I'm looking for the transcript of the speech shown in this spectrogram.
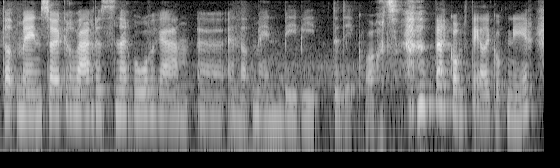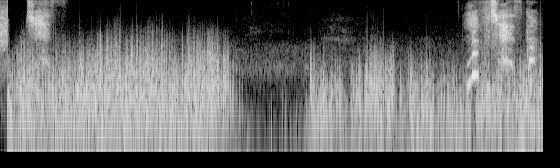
dat mijn suikerwaardes naar boven gaan. Uh, en dat mijn baby te dik wordt. Daar komt het eigenlijk op neer. Yes! Love the!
